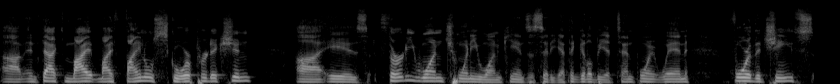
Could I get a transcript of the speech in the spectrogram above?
Um, in fact, my my final score prediction uh, is 31 21 Kansas City. I think it'll be a 10 point win for the Chiefs.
